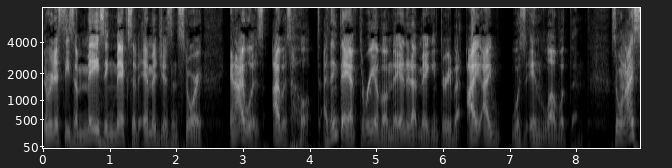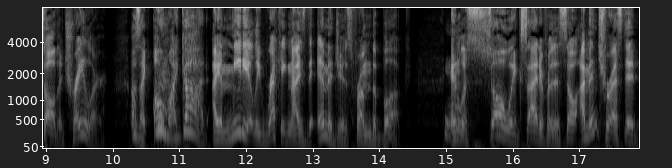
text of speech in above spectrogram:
There were just these amazing mix of images and story. And I was I was hooked. I think they have three of them. They ended up making three, but I, I was in love with them. So when I saw the trailer, I was like, oh my God. I immediately recognized the images from the book Yeah. and was so excited for this. So I'm interested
